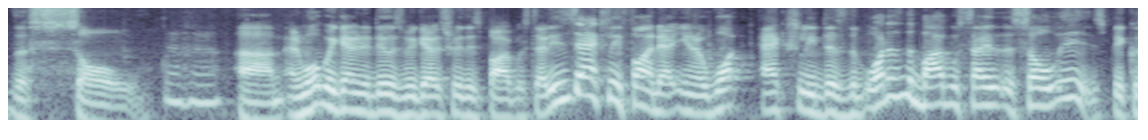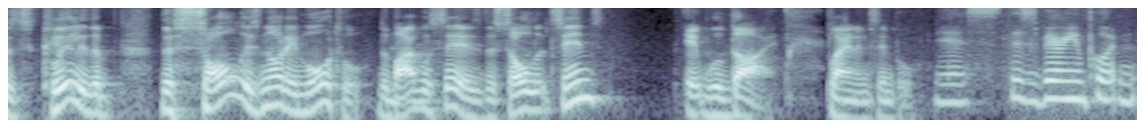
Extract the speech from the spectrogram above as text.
the soul. Um, and what we're going to do as we go through this Bible study is actually find out, you know, what actually does the what does the Bible say that the soul is? Because clearly the the soul is not immortal. The Bible says the soul that sins, it will die. Plain and simple. Yes, this is very important.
